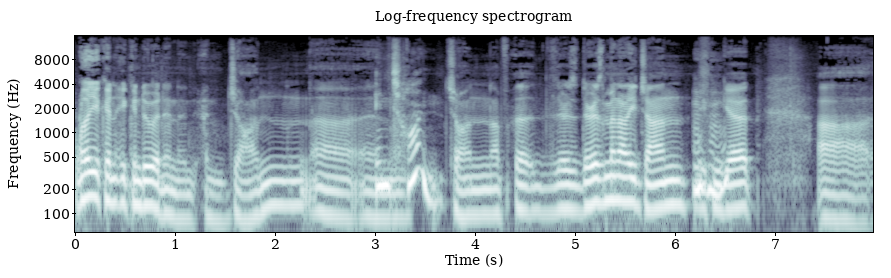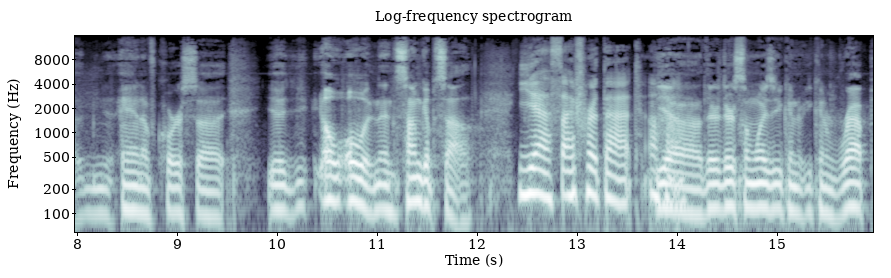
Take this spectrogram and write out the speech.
Well, you can you can do it in in jeon. Uh, In Jeon? John. Uh, there's there is minari John you can get, uh, and of course, uh, oh oh, and then samgyeopsal. Yes, I've heard that. Uh-huh. Yeah, there there's some ways you can you can wrap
